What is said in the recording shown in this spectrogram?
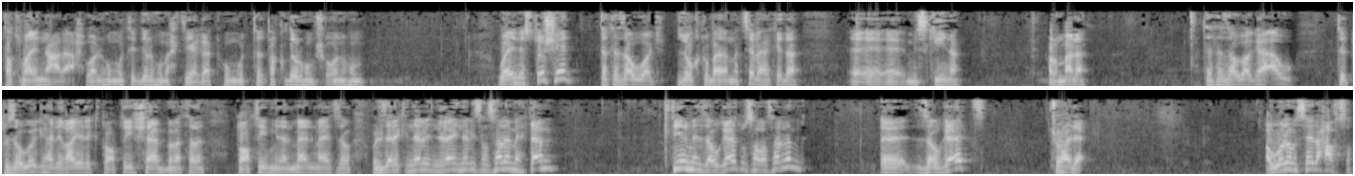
تطمئن على أحوالهم وتدي لهم احتياجاتهم وتقدرهم شؤونهم. وإن استشهد تتزوج زوجته بدل ما تسيبها كده مسكينة أرملة. تتزوجها أو تزوجها لغيرك تعطيه شاب مثلا تعطيه من المال ما يتزوج. ولذلك النبي نلاقي النبي صلى الله عليه وسلم اهتم كثير من زوجاته صلى الله عليه وسلم زوجات شهداء. أولهم السيدة حفصة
